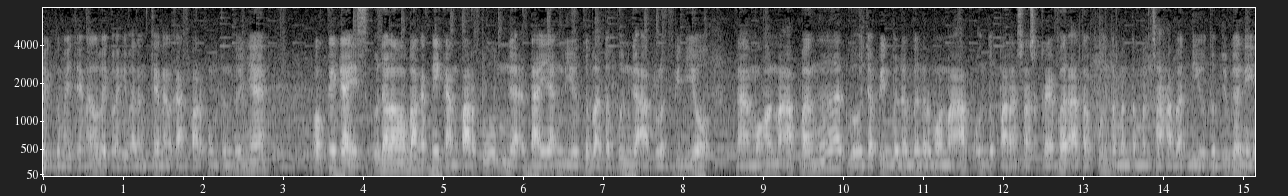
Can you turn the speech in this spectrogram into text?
back to my channel. Baik lagi bareng channel Kang Parfum tentunya. Oke guys, udah lama banget nih Kang Parfum nggak tayang di YouTube ataupun nggak upload video. Nah, mohon maaf banget, gue ucapin bener-bener mohon maaf untuk para subscriber ataupun teman-teman sahabat di YouTube juga nih.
